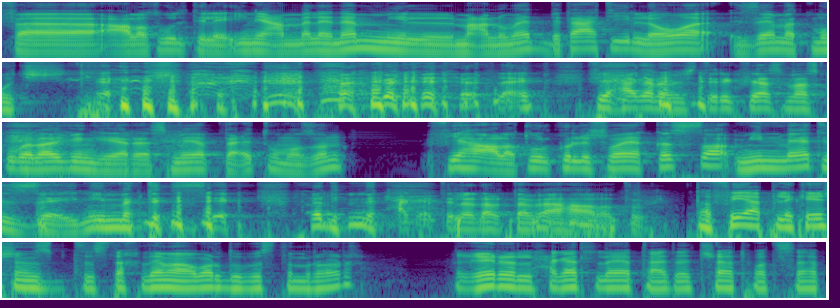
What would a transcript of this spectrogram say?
فعلى طول تلاقيني عمال انمي المعلومات بتاعتي اللي هو إزاي ما تموتش. في حاجة أنا مشترك فيها اسمها scuba diving هي الرسمية بتاعتهم أظن. فيها على طول كل شوية قصة مين مات إزاي؟ مين مات إزاي؟ فدي من الحاجات اللي أنا بتابعها على طول. طب في applications بتستخدمها برضو باستمرار؟ غير الحاجات اللي هي بتاعت الشات واتساب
